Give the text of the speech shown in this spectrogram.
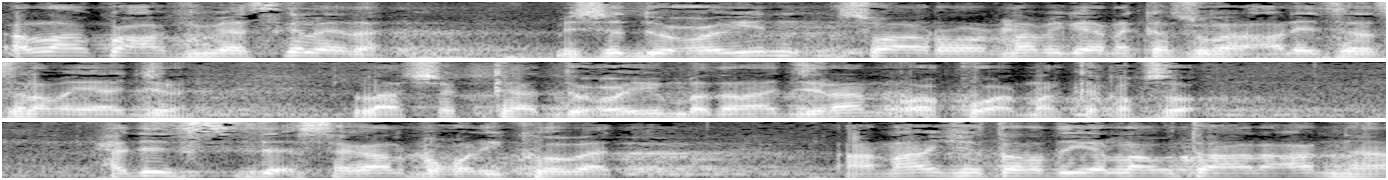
Allah ku caafimaad iska leedahay. Mise ducooyin soo aroor nabigeena ka sugan alayh slat slam ayaa jira. Laa shaka ducooyin badanaa jiraan waa kuwaan marka qabso. Xadiidka sagaal boqol iyo koobaad can caaishata radi allahu tacala canha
